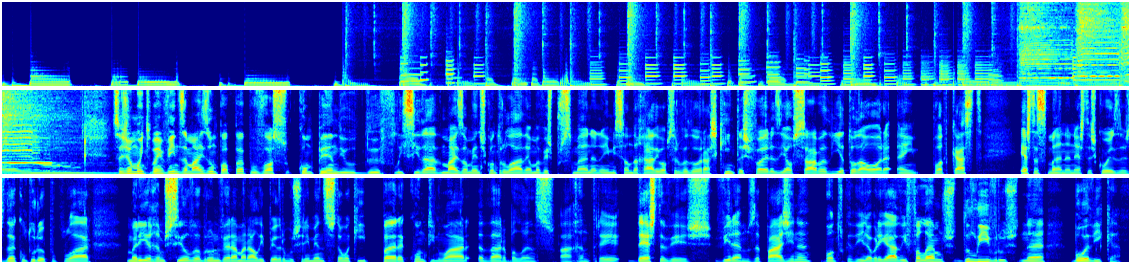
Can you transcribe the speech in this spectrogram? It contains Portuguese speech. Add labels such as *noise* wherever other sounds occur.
Sejam muito bem-vindos a mais um Pop-Up, o vosso compêndio de felicidade mais ou menos controlada. É uma vez por semana na emissão da Rádio Observador, às quintas-feiras e ao sábado e a toda a hora em podcast. Esta semana, nestas coisas da cultura popular, Maria Ramos Silva, Bruno Vera Amaral e Pedro Buxerimentos estão aqui para continuar a dar balanço à rentrée. Desta vez viramos a página, bom trocadilho, obrigado, e falamos de livros na Boa Dica.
